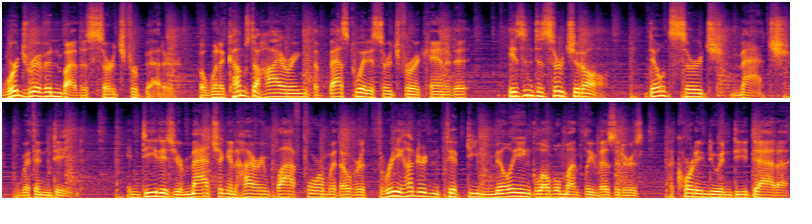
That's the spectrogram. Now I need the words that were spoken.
We're driven by the search for better. But when it comes to hiring, the best way to search for a candidate isn't to search at all. Don't search match with Indeed. Indeed is your matching and hiring platform with over 350 million global monthly visitors, according to Indeed data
